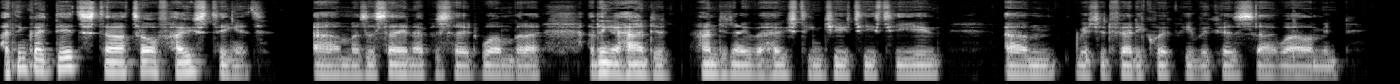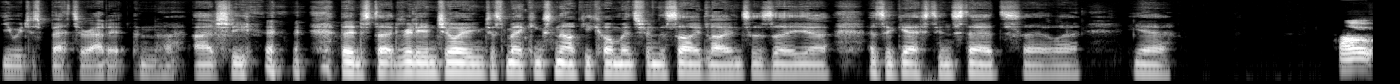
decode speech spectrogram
I think I did start off hosting it, um, as I say in episode one, but I, I think I handed handed over hosting duties to you, um, Richard, fairly quickly because uh, well, I mean you were just better at it, and I actually then started really enjoying just making snarky comments from the sidelines as a uh, as a guest instead. So uh, yeah, How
